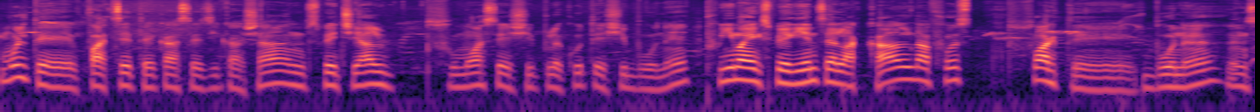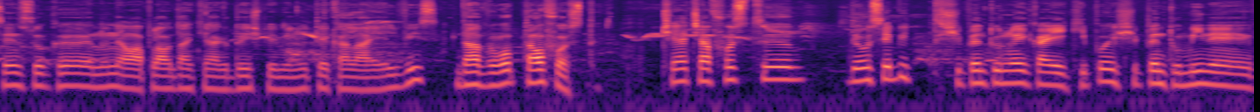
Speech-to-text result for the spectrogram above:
multe fațete, ca să zic așa, în special frumoase și plăcute și bune. Prima experiență la cald a fost foarte bună, în sensul că nu ne-au aplaudat chiar 12 minute ca la Elvis, dar vreo 8 au fost. Ceea ce a fost uh, deosebit și pentru noi ca echipă și pentru mine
